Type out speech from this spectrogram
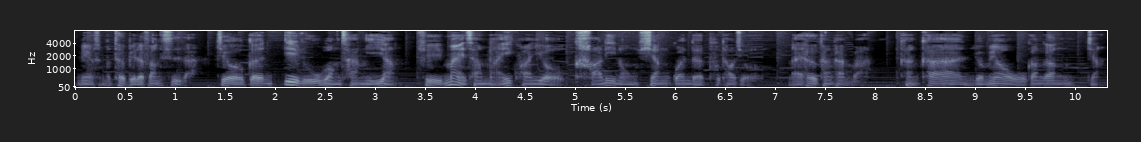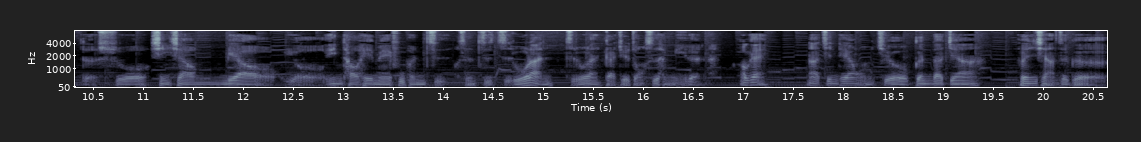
没有什么特别的方式啦，就跟一如往常一样，去卖场买一款有卡利农相关的葡萄酒来喝看看吧，看看有没有我刚刚讲的说新香料有樱桃、黑莓、覆盆子，甚至紫罗兰，紫罗兰感觉总是很迷人的。OK，那今天我们就跟大家分享这个。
